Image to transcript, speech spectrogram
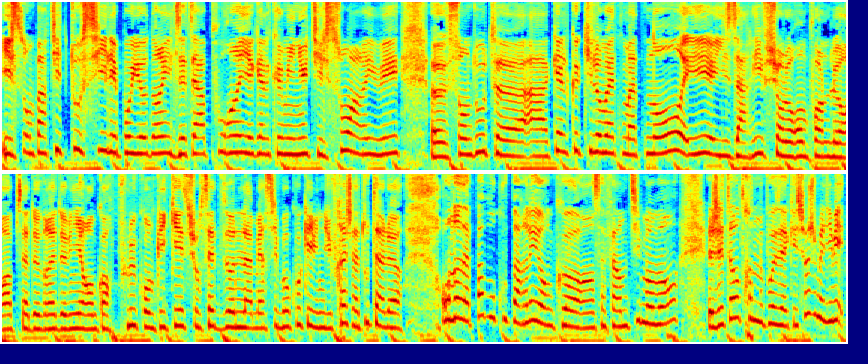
Ils sont partis de Toussy, les Poyodins. Ils étaient à Pourin il y a quelques minutes. Ils sont arrivés euh, sans doute euh, à quelques kilomètres maintenant et ils arrivent sur le rond-point de l'Europe. Ça devrait devenir encore plus compliqué sur cette zone-là. Merci beaucoup Kevin Dufresne. À tout à l'heure. On n'en a pas beaucoup parlé encore. hein. Ça fait un petit moment. J'étais en train de me poser la question. Je me dis mais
